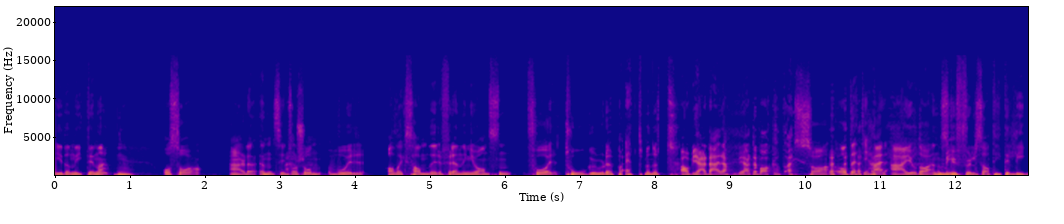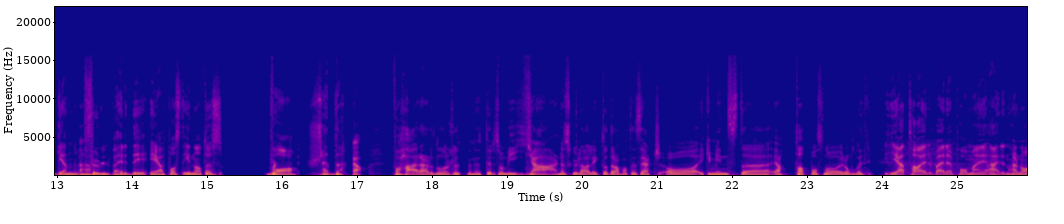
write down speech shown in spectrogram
i det 90. Og så er det en situasjon hvor Alexander Frenning Johansen får to gule på ett minutt. Ja, vi er der, ja! Vi er tilbake der. Så, og dette her er jo da en skuffelse at det ikke ligger en fullverdig e-post inne til oss. Hva skjedde? Ja, For her er det noen sluttminutter som vi gjerne skulle ha likt og dramatisert. Og ikke minst eh, ja, tatt på oss noen roller. Jeg tar bare på meg æren her nå.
